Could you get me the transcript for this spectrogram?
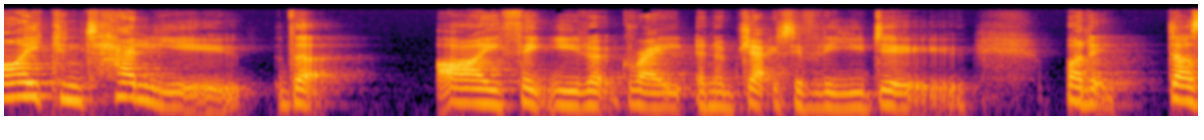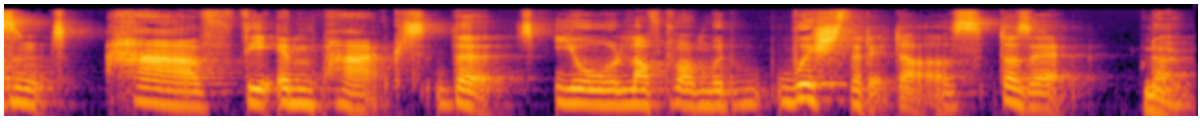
I can tell you that I think you look great and objectively you do, but it doesn't have the impact that your loved one would wish that it does, does it? No.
